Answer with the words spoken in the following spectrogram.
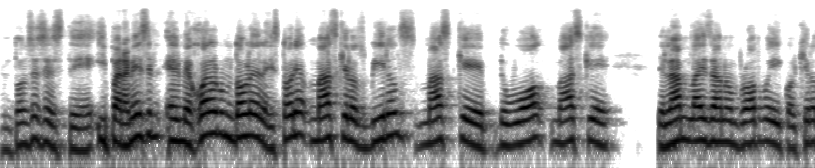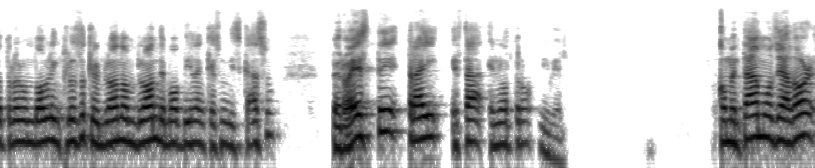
Entonces, este, y para mí es el, el mejor álbum doble de la historia, más que los Beatles, más que The Wall, más que The Lamb Lies Down on Broadway y cualquier otro álbum doble, incluso que el Blonde on Blonde de Bob Dylan, que es un discazo. Pero este trae, está en otro nivel. Comentábamos de Adore.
